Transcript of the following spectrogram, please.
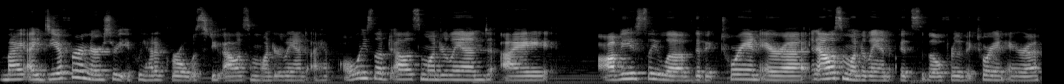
my idea for a nursery if we had a girl was to do Alice in Wonderland. I have always loved Alice in Wonderland. I obviously love the Victorian era and Alice in Wonderland fits the bill for the Victorian era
